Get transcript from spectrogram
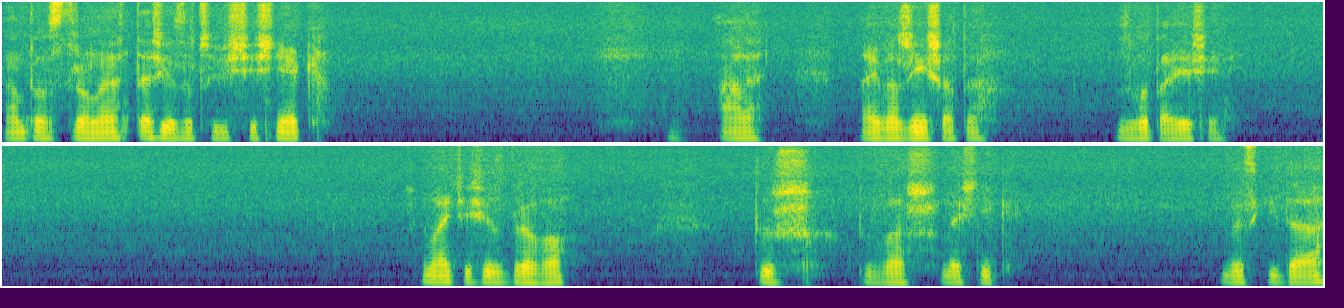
Tamtą stronę też jest oczywiście śnieg. Ale najważniejsza ta złota jesień. Trzymajcie się zdrowo. Tuż tu wasz leśnik Beskida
